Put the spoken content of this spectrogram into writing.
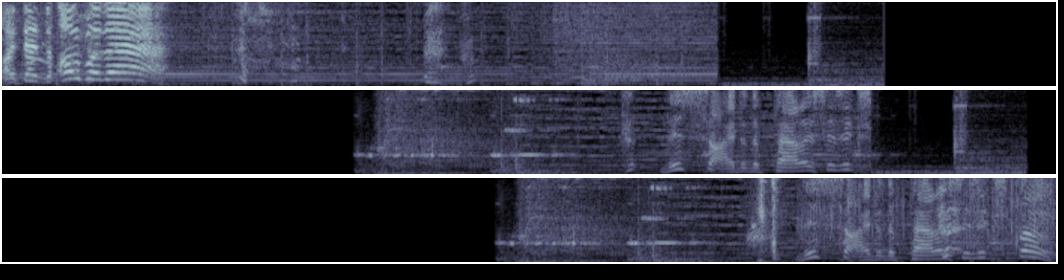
Ident- Over there! This side of the palace is exposed. This side of the palace is exposed.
